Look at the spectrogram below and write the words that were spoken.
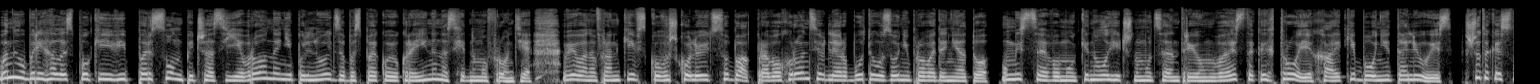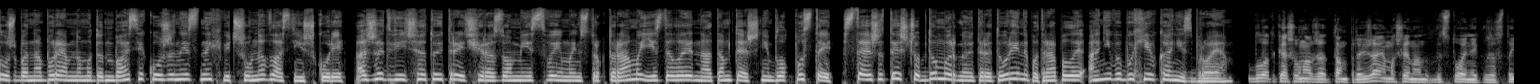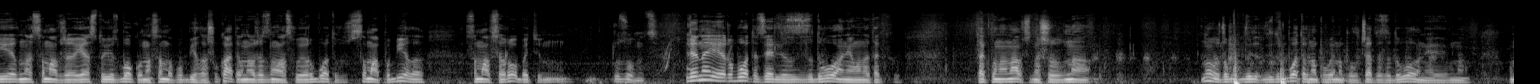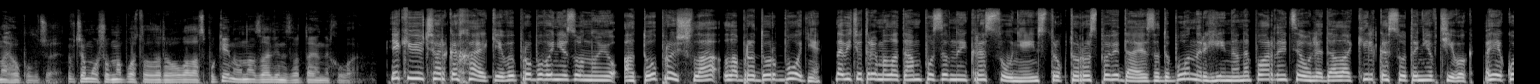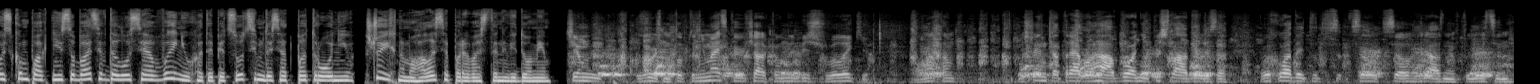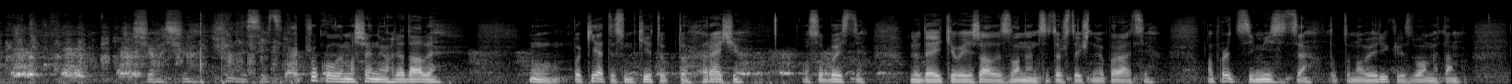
Вони оберігали спокій віп-персон під час євро. Нині пильнують за безпекою України на східному фронті. В Івано-Франківську вишколюють собак правоохоронців для роботи у зоні проведення АТО. У місцевому кінологічному центрі УМВС таких троє: Хайкі, Боні та Люїс. Що таке служба на буремному Донбасі? Кожен із них відчув на власній шкурі, адже двічі, а то й тричі разом із своїми інструкторами їздили на тамтешні блокпости, стежити, щоб до мирної території не потрапили ані вибухівка, ані зброя. Було таке, що вона вже там приїжджає машина, відстойник вже стоїть, вона сама вже, я стою збоку, вона сама побігла шукати, вона вже знала свою роботу, сама побігла, сама все робить, м, розумниця. Для неї робота це для задоволення, вона так, так вона навчена, що вона ну, від роботи вона повинна отримати задоволення і вона, вона його отримує. Вчимо, щоб на постріл реагувала спокійно, вона взагалі не звертає, не ховає. Як і вівчарка Хайки, випробування зоною АТО пройшла лабрадор Боні. Навіть отримала там позивний красуня. Інструктор розповідає, за добу енергійна напарниця оглядала кілька сотень автівок, а якось компактній собаці вдалося винюхати 570 патронів, що їх намагалися перевести невідомі. Чим зручно, тобто німецька вівчарка, вони більш великі, а вона там машинка треба, ага, броні пішла, дивися, виходить тут все, все, грязне в полюці. Що, що, що несеться? Шукали машини, оглядали ну, пакети, сумки, тобто речі особисті людей, які виїжджали з зони антитерористичної операції. На протязі місяця, тобто Новий рік, Різдво, ми там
